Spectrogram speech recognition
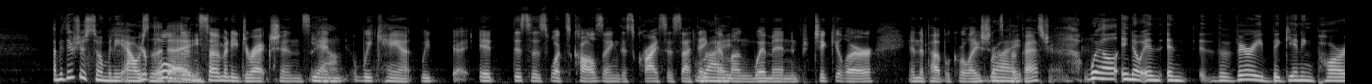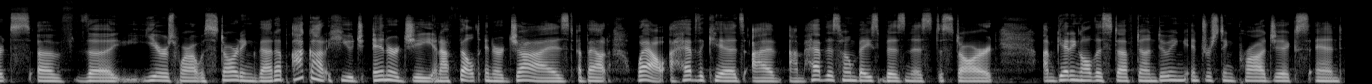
I mean, there's just so many hours You're in the day. in so many directions, Yeah. and we can't. We uh, it. This is what's causing this crisis, I think, Right. among women in particular in the public relations Right. profession. Well, you know, in, in the very beginning parts of the years where I was starting that up, I got huge energy and I felt energized about, wow, I have the kids. I, I have this home based business to start. I'm getting all this stuff done, doing interesting projects. And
